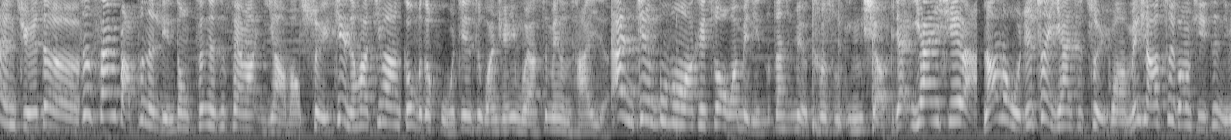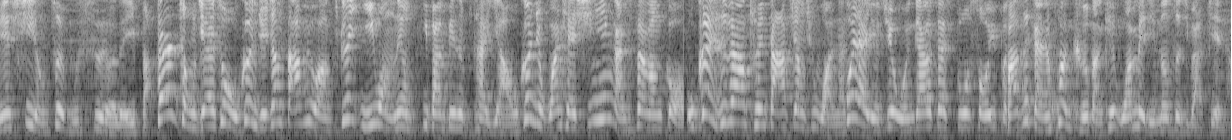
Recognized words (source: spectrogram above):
人觉得这三把不能联动，真的是非常一样，好不好？水剑的话，基本上跟我们的火箭是完全一模一样，是没什么差异的。按键部分的话，可以做到完美联动，但是没有特殊音效，比较遗憾一些啦。然后呢，我觉得最遗憾是最光，没想到最光其实里面系统最不适合的一把。但是总结来说，我个人觉得这样搭配完跟以往那种一般变得不太一样。我个人觉得玩起来新鲜感是非常够。我个人是非常推荐大家这样去玩的。未来有机会我应该会再多收一本，把这改成换壳版，可以完美联动这几把剑啊。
